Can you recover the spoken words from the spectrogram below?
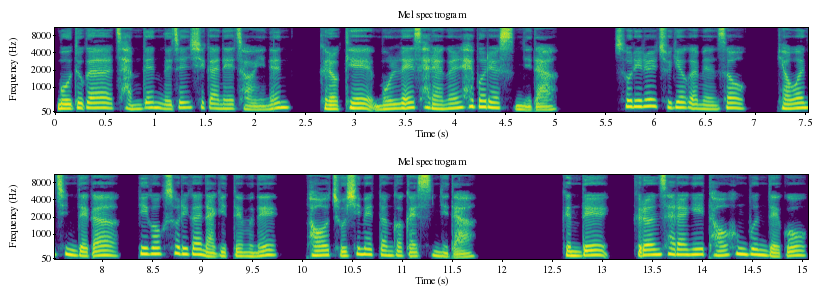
모두가 잠든 늦은 시간에 저희는 그렇게 몰래 사랑을 해버렸습니다. 소리를 죽여가면서 병원 침대가 삐걱 소리가 나기 때문에 더 조심했던 것 같습니다. 근데 그런 사랑이 더 흥분되고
